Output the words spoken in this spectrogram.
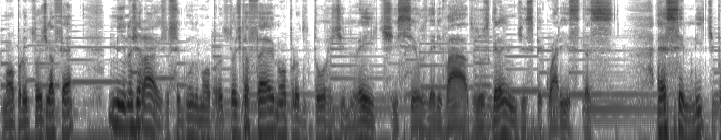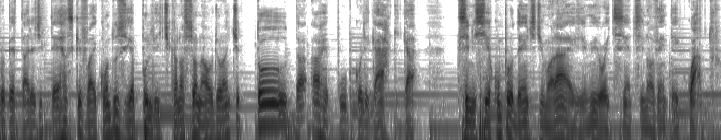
o maior produtor de café, Minas Gerais, o segundo maior produtor de café e maior produtor de leite e seus derivados, os grandes pecuaristas. Essa elite proprietária de terras que vai conduzir a política nacional durante toda a República Oligárquica que se inicia com Prudente de Moraes em 1894.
